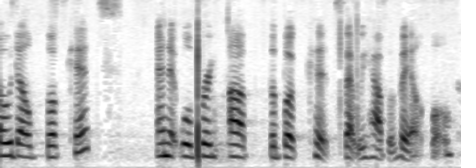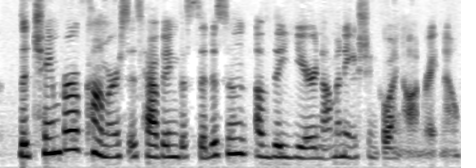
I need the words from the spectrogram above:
Odell Book Kits and it will bring up the book kits that we have available. The Chamber of Commerce is having the Citizen of the Year nomination going on right now.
